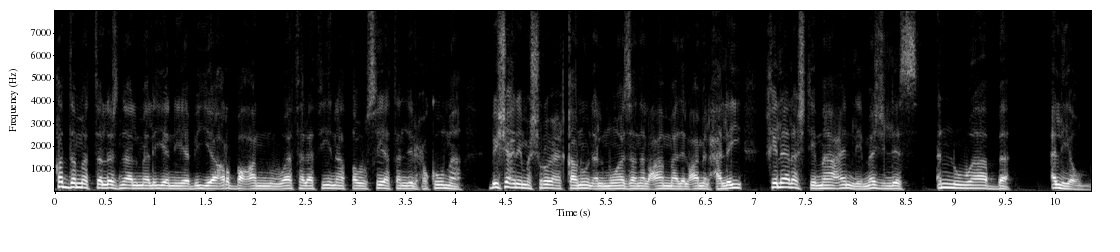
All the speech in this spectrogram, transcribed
قدمت اللجنة المالية النيابية 34 توصية للحكومة بشأن مشروع قانون الموازنة العامة للعام الحالي خلال اجتماع لمجلس النواب اليوم.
